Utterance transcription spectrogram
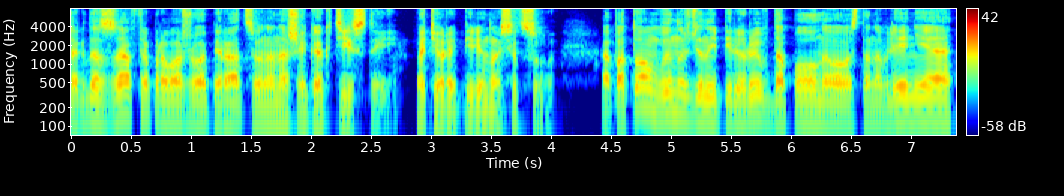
Тогда завтра провожу операцию на нашей когтистой, потёр переносицу, а потом вынужденный перерыв до полного восстановления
